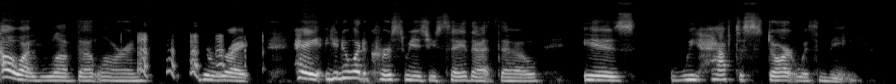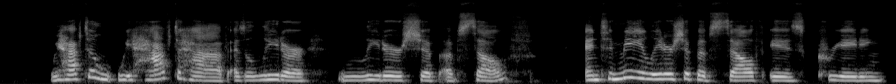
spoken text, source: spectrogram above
Oh, I love that, Lauren. You're right. Hey, you know what occurs to me as you say that though is we have to start with me we have to we have to have as a leader leadership of self. And to me leadership of self is creating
